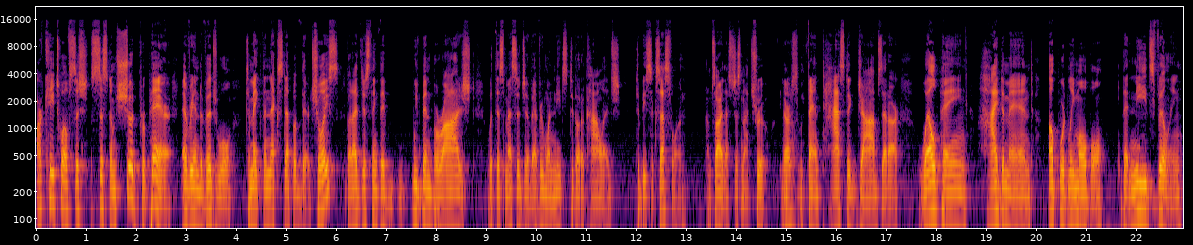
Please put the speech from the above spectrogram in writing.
Our K 12 system should prepare every individual to make the next step of their choice. But I just think they've, we've been barraged with this message of everyone needs to go to college to be successful in. I'm sorry, that's just not true. There are some fantastic jobs that are well paying, high demand, upwardly mobile that needs filling,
